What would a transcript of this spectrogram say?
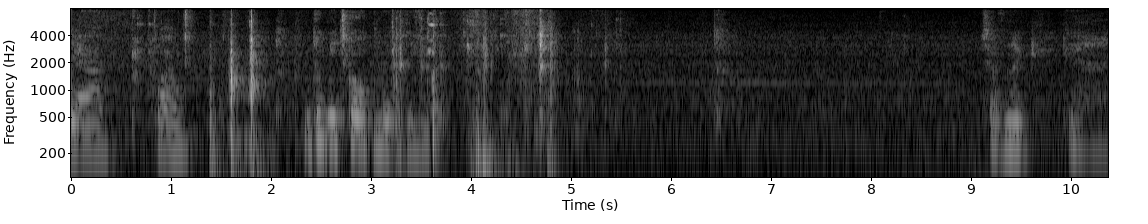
ja, wauw. Moet ook niets kopen met het ding. Zo van ik. Ja.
